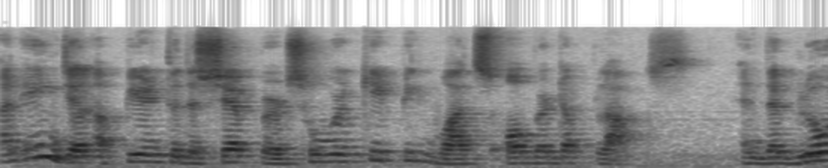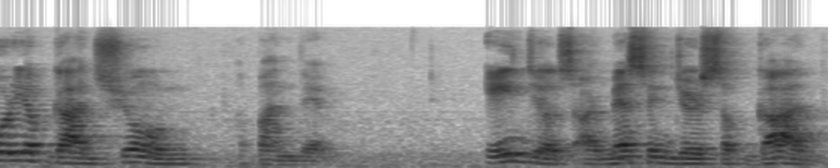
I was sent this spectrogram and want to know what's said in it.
an angel appeared to the shepherds who were keeping watch over the flocks, and the glory of God shone upon them. Angels are messengers of God.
